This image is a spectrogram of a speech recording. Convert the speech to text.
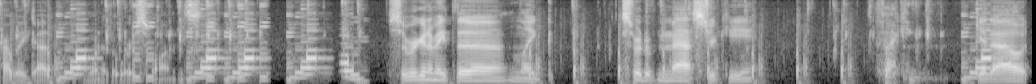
probably got one of the worst ones. So we're to make the, like, sort of master key. If I can get out.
